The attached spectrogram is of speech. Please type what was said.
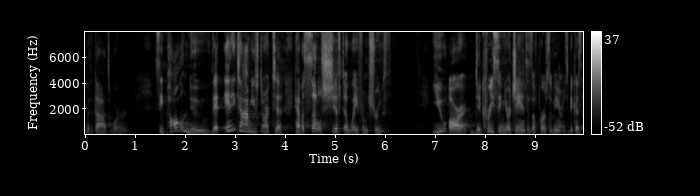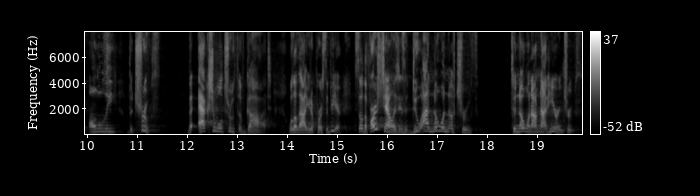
with God's word. See, Paul knew that anytime you start to have a subtle shift away from truth, you are decreasing your chances of perseverance because only the truth, the actual truth of God, will allow you to persevere. So the first challenge is do I know enough truth to know when I'm not hearing truth?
